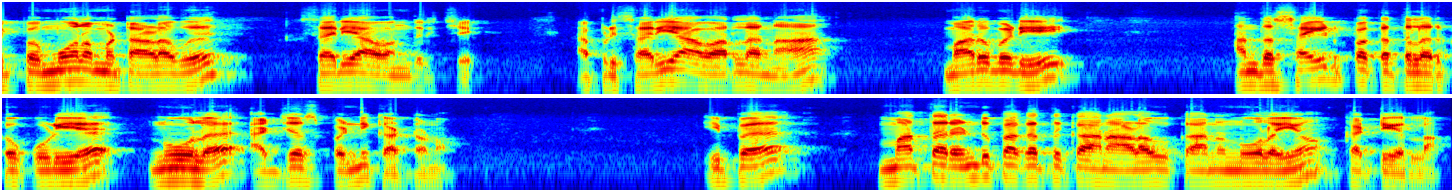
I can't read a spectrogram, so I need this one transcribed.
இப்போ மூலமட்ட அளவு சரியாக வந்துருச்சு. அப்படி சரியாக வரலன்னா மறுபடி அந்த சைடு பக்கத்தில் இருக்கக்கூடிய நூலை அட்ஜஸ்ட் பண்ணி கட்டணும். இப்போ மற்ற ரெண்டு பக்கத்துக்கான அளவுக்கான நூலையும் கட்டிடலாம்.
